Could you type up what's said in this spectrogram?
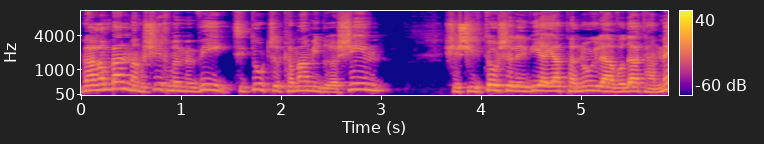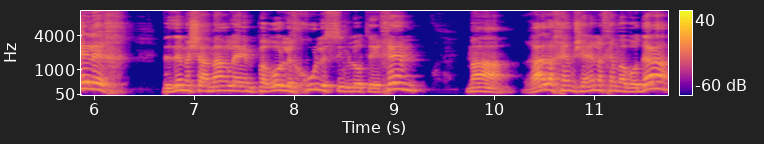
והרמב"ן ממשיך ומביא ציטוט של כמה מדרשים, ששבטו של לוי היה פנוי לעבודת המלך, וזה מה שאמר להם פרעה, לכו לסבלותיכם. מה, רע לכם שאין לכם עבודה?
